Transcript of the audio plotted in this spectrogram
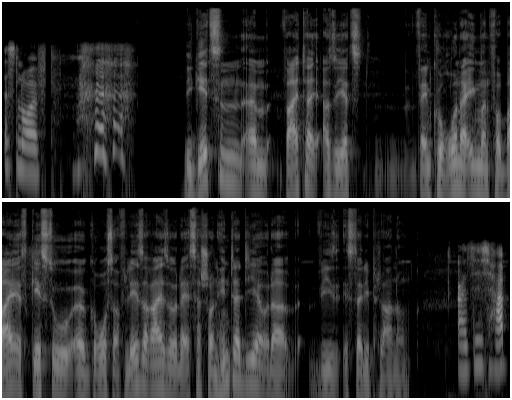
es läuft. Wie geht's denn ähm, weiter? Also jetzt, wenn Corona irgendwann vorbei ist, gehst du äh, groß auf Lesereise oder ist das schon hinter dir oder wie ist da die Planung? Also ich habe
